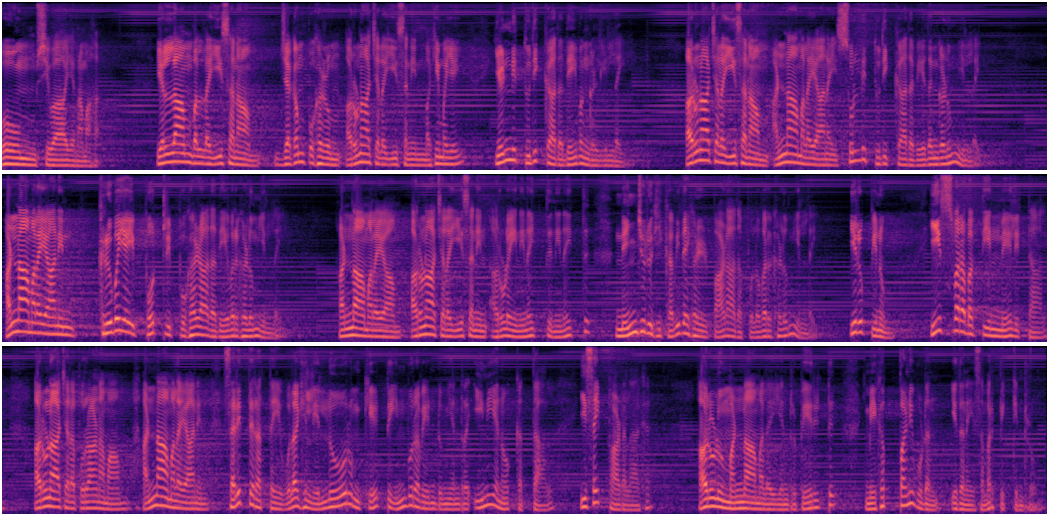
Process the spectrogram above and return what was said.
ஓம் சிவாய நமக. எல்லாம் வல்ல ஈசனாம் ஜெகம் புகழும் அருணாச்சல ஈசனின் மகிமையை எண்ணித் துதிக்காத தெய்வங்கள் இல்லை. அருணாச்சல ஈசனாம் அண்ணாமலையானை சொல்லித் துதிக்காத வேதங்களும் இல்லை. அண்ணாமலையானின் கிருபையை போற்றிப் புகழாத தேவர்களும் இல்லை. அண்ணாமலையாம் அருணாச்சல ஈசனின் அருளை நினைத்து நினைத்து நெஞ்சுருகி கவிதைகள் பாடாத புலவர்களும் இல்லை. இருப்பினும் ஈஸ்வர பக்தியின் மேலிட்டால் அருணாச்சல புராணமாம் அண்ணாமலையானின் சரித்திரத்தை உலகில் எல்லோரும் கேட்டு இன்புற வேண்டும் என்ற இனிய நோக்கத்தால் இசைப்பாடலாக அருளும் அண்ணாமலை என்று பேரிட்டு மிக பணிவுடன் இதனை சமர்ப்பிக்கின்றோம்.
